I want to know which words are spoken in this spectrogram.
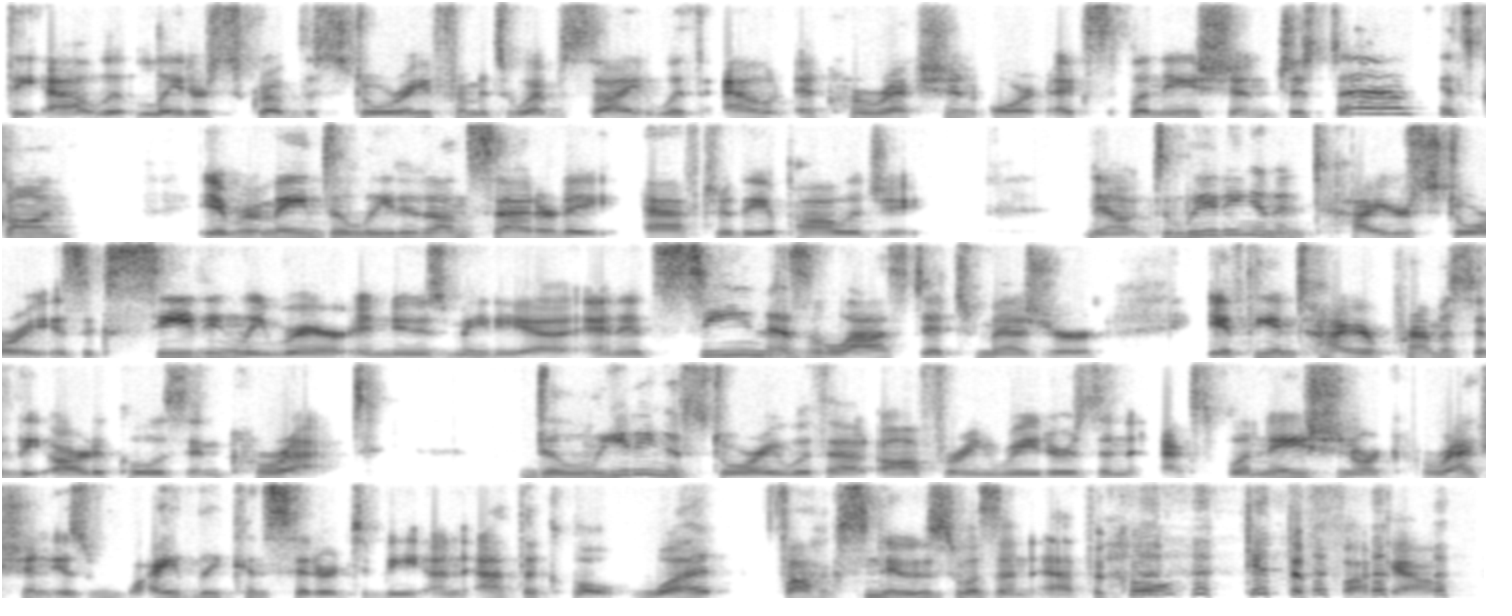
The outlet later scrubbed the story from its website without a correction or explanation. Just, eh, it's gone. It remained deleted on Saturday after the apology. Now, deleting an entire story is exceedingly rare in news media, and it's seen as a last ditch measure if the entire premise of the article is incorrect. Deleting a story without offering readers an explanation or correction is widely considered to be unethical. What? Fox News was unethical? Get the fuck out.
